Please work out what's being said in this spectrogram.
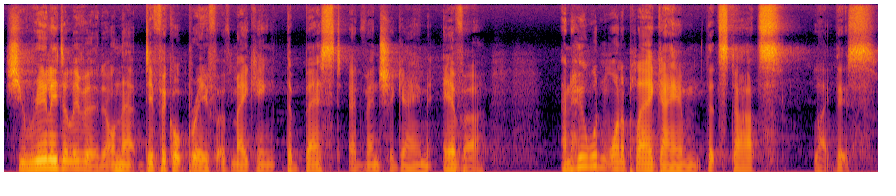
She really delivered on that difficult brief of making the best adventure game ever and who wouldn't want to play a game that starts like this?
